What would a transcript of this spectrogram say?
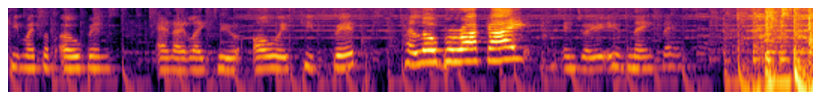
keep myself open, and I like to always keep fit. Hello, Boracay. Enjoy your evening. Thanks.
